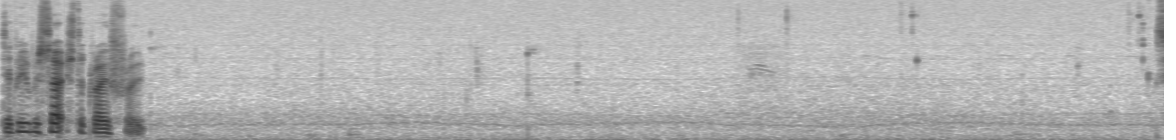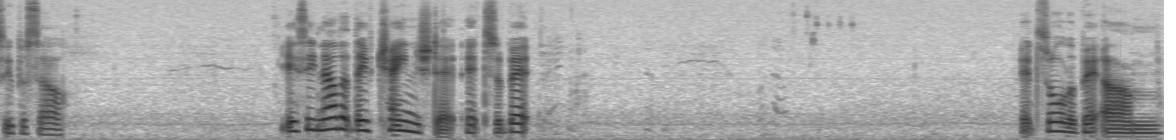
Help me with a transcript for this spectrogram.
Did we research the growth fruit? Supercell. You see, now that they've changed it, it's a bit... It's all a bit, um...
